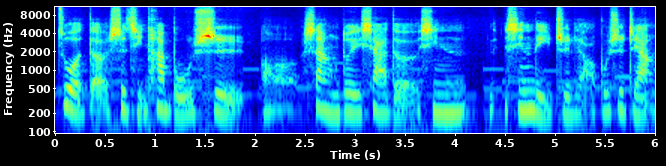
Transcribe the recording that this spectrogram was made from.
做的事情，它不是呃上对下的心心理治疗，不是这样，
